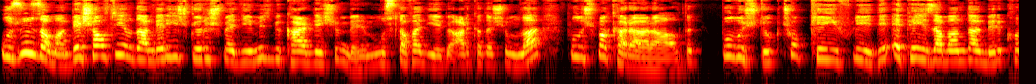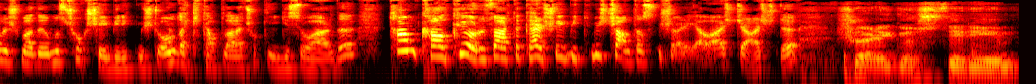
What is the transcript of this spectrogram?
Uzun zaman 5-6 yıldan beri hiç görüşmediğimiz bir kardeşim benim Mustafa diye bir arkadaşımla buluşma kararı aldık. Buluştuk. Çok keyifliydi. Epey zamandan beri konuşmadığımız çok şey birikmişti. Onun da kitaplara çok ilgisi vardı. Tam kalkıyoruz artık her şey bitmiş. Çantasını şöyle yavaşça açtı. Şöyle göstereyim.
